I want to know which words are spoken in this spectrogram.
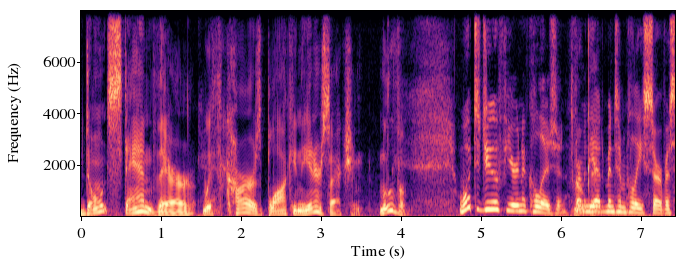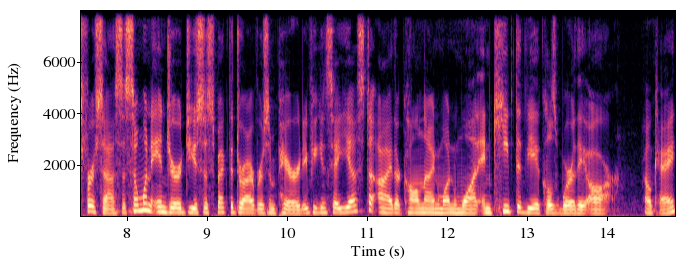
don't stand there with cars blocking the intersection move them What to do if you're in a collision from the Edmonton Police Service? First ask, is someone injured? Do you suspect the driver is impaired? If you can say yes to either, call 911 and keep the vehicles where they are. Okay.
